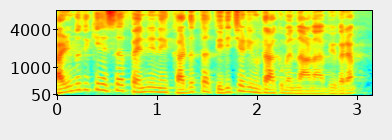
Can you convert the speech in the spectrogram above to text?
അഴിമതി കേസ് പെന്നിന് കടുത്ത തിരിച്ചടിയുണ്ടാക്കുമെന്നാണ് വിവരം.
